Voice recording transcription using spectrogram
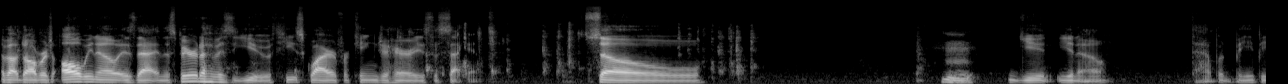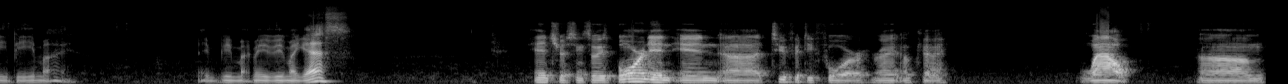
about Dalbridge. All we know is that in the spirit of his youth, he squired for King Jaehaerys the second. So Hmm. you you know that would maybe be my maybe my maybe my guess. Interesting. So he's born in in uh, 254, right? Okay. Wow. Um,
